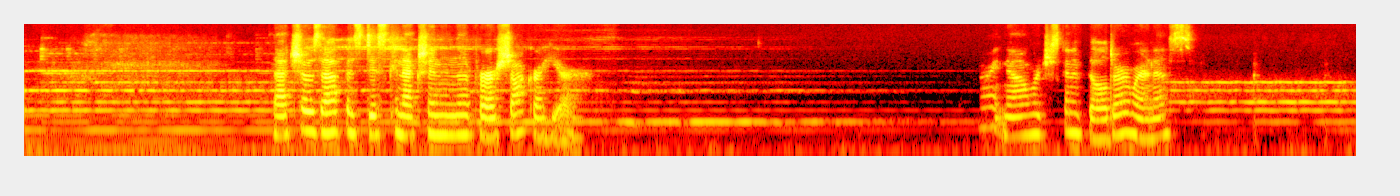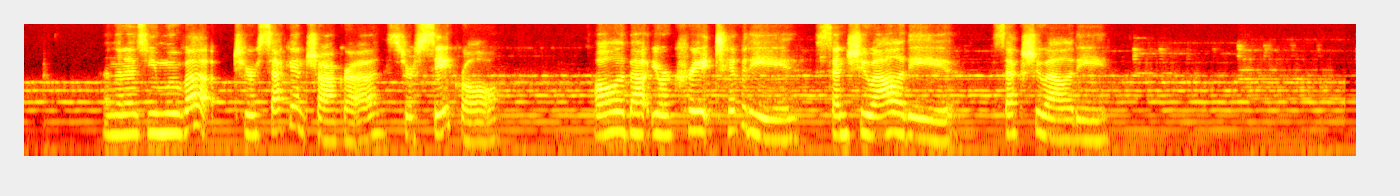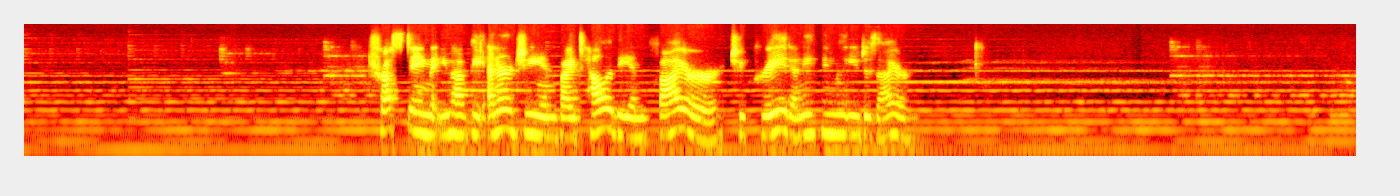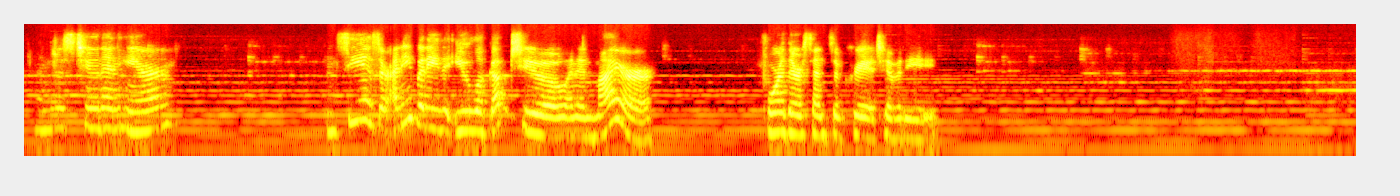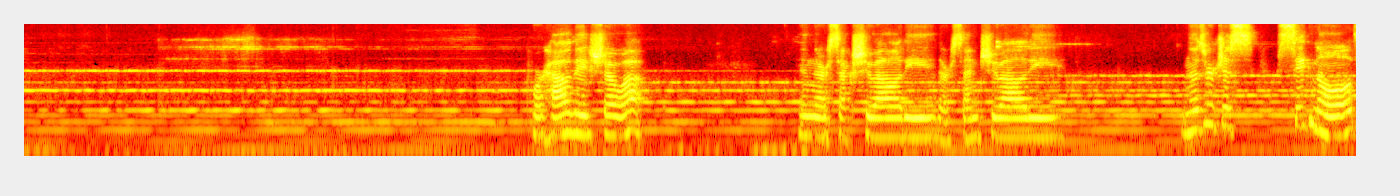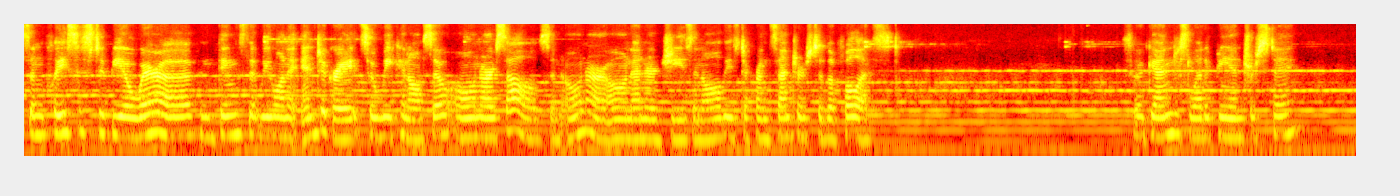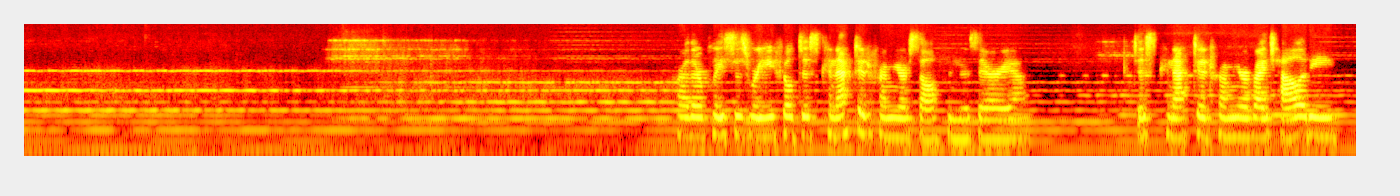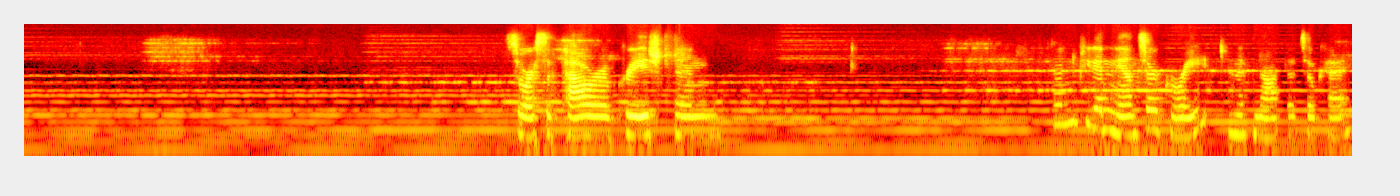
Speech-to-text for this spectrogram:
That shows up as disconnection in the first chakra here. All right, now we're just going to build our awareness. And then as you move up to your second chakra, it's your sacral, all about your creativity, sensuality, sexuality. trusting that you have the energy and vitality and fire to create anything that you desire. And just tune in here and see is there anybody that you look up to and admire for their sense of creativity or how they show up in their sexuality, their sensuality. And those are just signals and places to be aware of and things that we want to integrate so we can also own ourselves and own our own energies and all these different centers to the fullest. So again, just let it be interesting. Are there places where you feel disconnected from yourself in this area? Disconnected from your vitality? Source of power of creation? And if you get an answer, great. And if not, that's okay.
